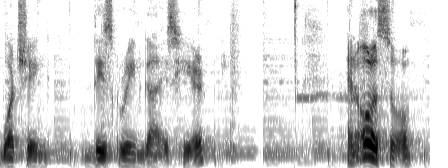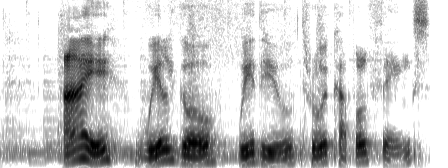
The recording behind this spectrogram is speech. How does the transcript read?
watching these green guys here. And also, I will go with you through a couple things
